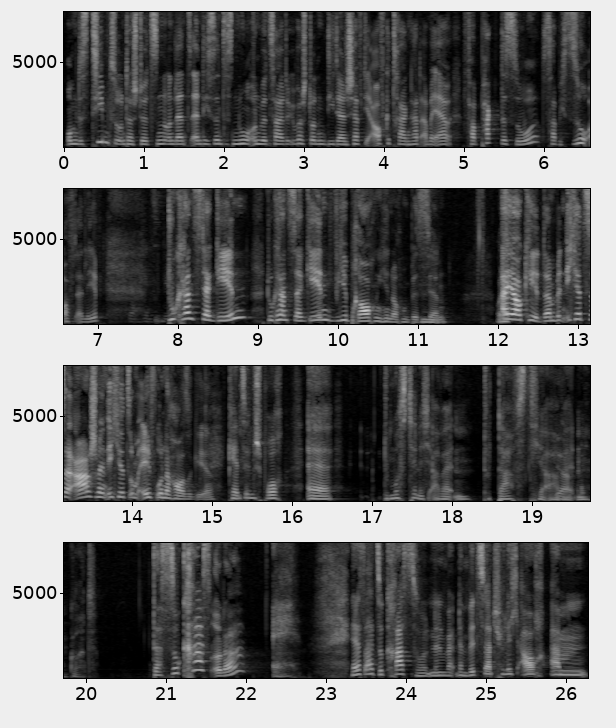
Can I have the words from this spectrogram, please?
um das Team zu unterstützen. Und letztendlich sind es nur unbezahlte Überstunden, die dein Chef dir aufgetragen hat. Aber er verpackt es so, das habe ich so oft erlebt. Du kannst ja gehen, du kannst ja gehen, wir brauchen hier noch ein bisschen. Oder- ah ja, okay, dann bin ich jetzt der Arsch, wenn ich jetzt um 11 Uhr nach Hause gehe. Kennst du den Spruch, äh, du musst hier nicht arbeiten, du darfst hier Ja, arbeiten. oh Gott. Das ist so krass, oder? Ja, das ist halt so krass so. Und dann, dann willst du natürlich auch ähm,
